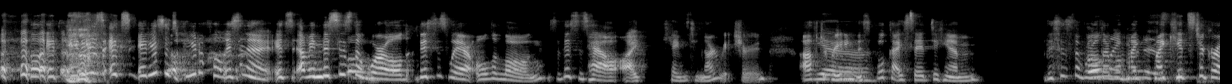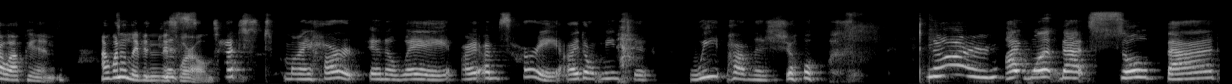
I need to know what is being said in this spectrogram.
well, it, it is. It's it is. It's beautiful, isn't it? It's. I mean, this is the oh. world. This is where all along. So this is how I came to know Richard. After yeah. reading this book, I said to him, "This is the oh world oh I want my, my kids to grow up in. I want to live in this world." Touched my heart in a way. I, I'm sorry. I don't mean to weep on this show. No, I want that so bad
